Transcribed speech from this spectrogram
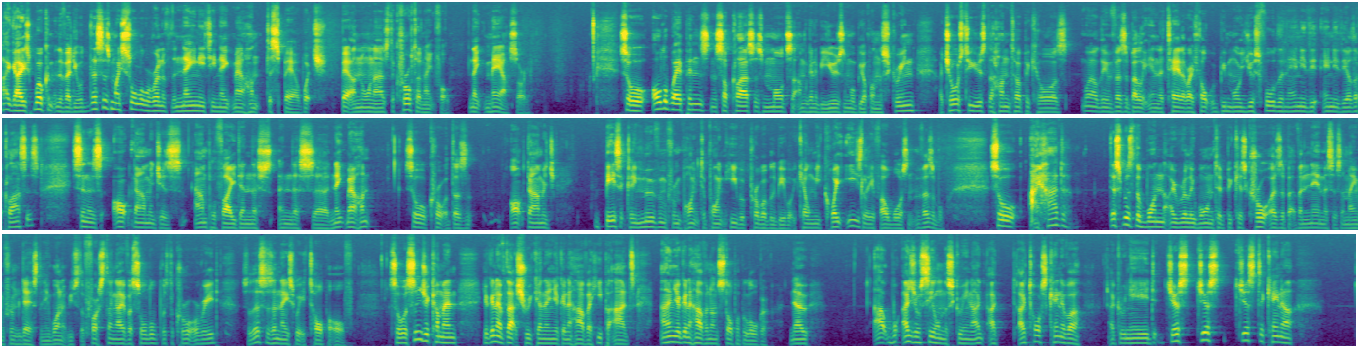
Hi guys, welcome to the video. This is my solo run of the 980 Nightmare Hunt Despair, which better known as the Crota Nightfall. Nightmare, sorry. So all the weapons and subclasses and mods that I'm going to be using will be up on the screen. I chose to use the Hunter because, well, the invisibility and the tether I thought would be more useful than any of the, any of the other classes. Since arc damage is amplified in this in this uh, Nightmare Hunt, so Crota does arc damage. Basically, moving from point to point, he would probably be able to kill me quite easily if I wasn't invisible. So I had this was the one that I really wanted because Crota is a bit of a nemesis of mine from Destiny 1. It was the first thing I ever soloed was the Crota raid. So this is a nice way to top it off. So as soon as you come in, you're going to have that Shriek and then you're going to have a heap of ads and you're going to have an Unstoppable Ogre. Now, as you'll see on the screen, I, I, I tossed kind of a, a grenade just, just, just to kind of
